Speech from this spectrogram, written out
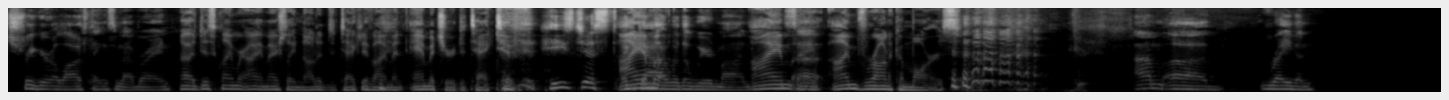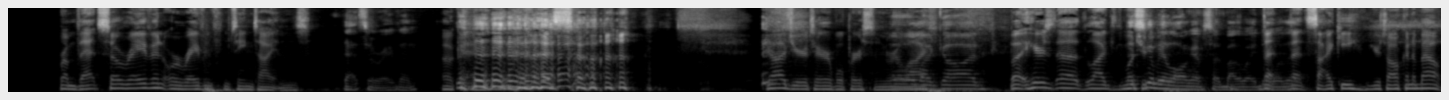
trigger a lot of things in my brain. uh, disclaimer: I am actually not a detective. I'm an amateur detective. He's just a I am a- with a weird mind. I'm uh, I'm Veronica Mars. I'm uh Raven. from That So Raven or Raven from Teen Titans. That's a Raven. Okay. So- God, you're a terrible person in real oh life. Oh my god. But here's uh like This what's is gonna be a long episode, by the way. That with that psyche you're talking about.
